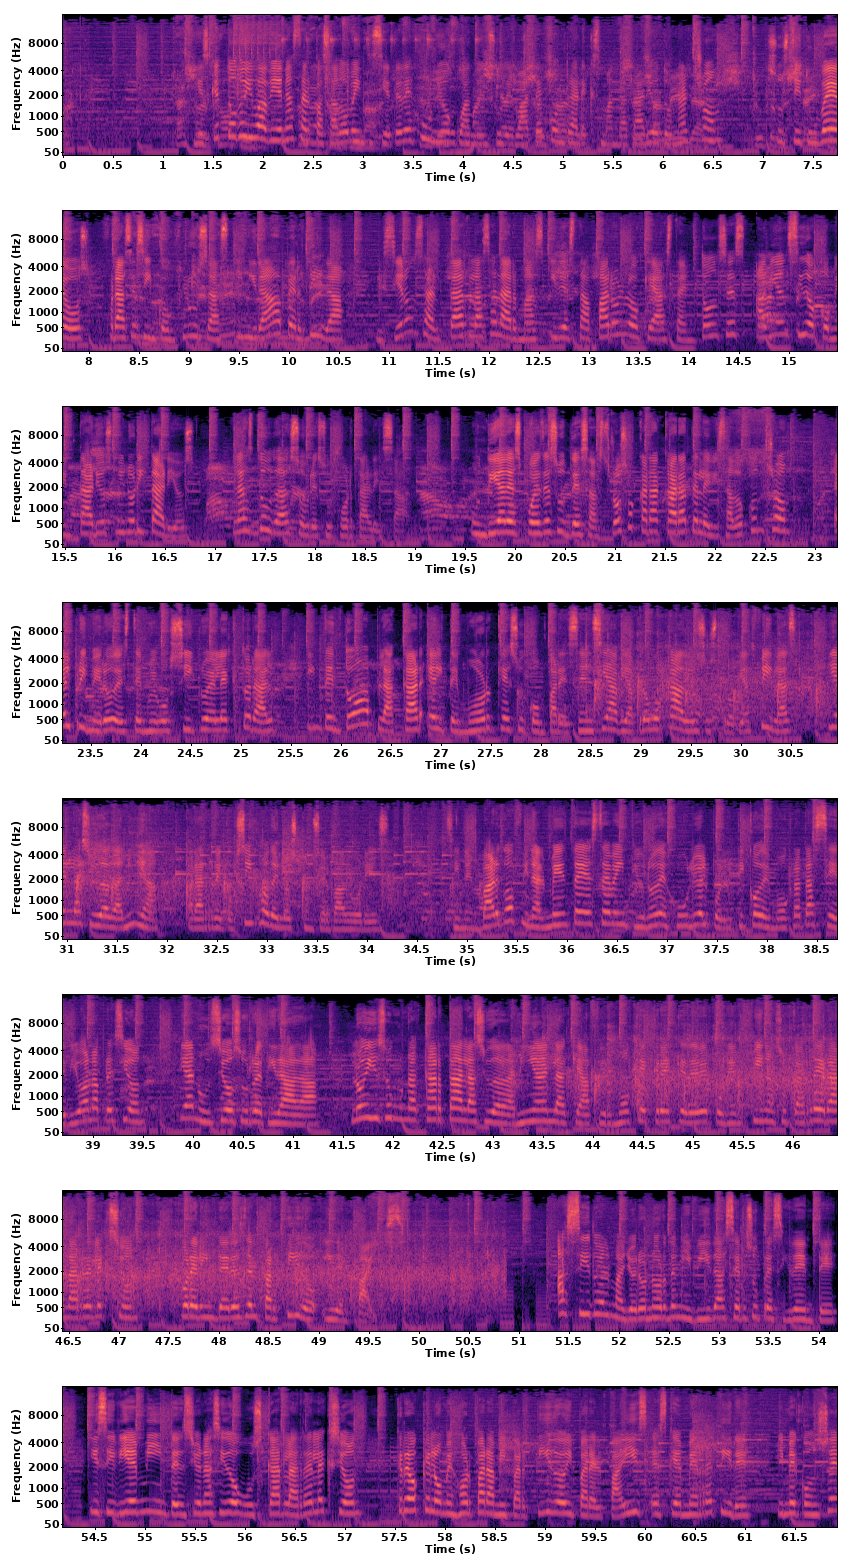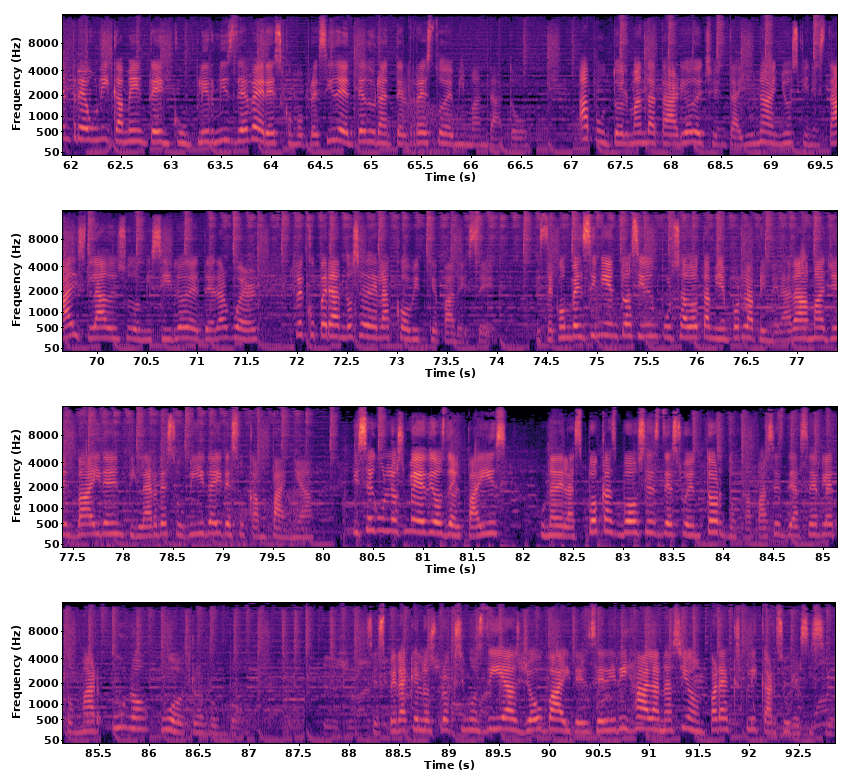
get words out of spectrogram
Y es que todo iba bien hasta el pasado 27 de junio, cuando en su debate contra el exmandatario Donald Trump, sus titubeos, frases inconclusas y mirada perdida hicieron saltar las alarmas y destaparon lo que hasta entonces habían sido comentarios minoritarios, las dudas sobre su fortaleza. Un día después de su desastroso cara a cara televisado con Trump, el primero de este nuevo ciclo electoral, intentó aplacar el temor que su comparecencia había provocado en sus propias filas y en la ciudadanía para regocijo de los conservadores. Sin embargo, finalmente este 21 de julio el político demócrata cedió a la presión y anunció su retirada. Lo hizo en una carta a la ciudadanía en la que afirmó que cree que debe poner fin a su carrera a la reelección por el interés del partido y del país. Ha sido el mayor honor de mi vida ser su presidente y si bien mi intención ha sido buscar la reelección, creo que lo mejor para mi partido y para el país es que me retire y me concentre únicamente en cumplir mis deberes como presidente durante el resto de mi mandato. Apuntó el mandatario de 81 años, quien está aislado en su domicilio de Delaware, recuperándose de la COVID que padece. Este convencimiento ha sido impulsado también por la primera dama Jill Biden, pilar de su vida y de su campaña y según los medios del país, una de las pocas voces de su entorno capaces de hacerle tomar uno u otro rumbo. Se espera que en los próximos días Joe Biden se dirija a la nación para explicar su decisión.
